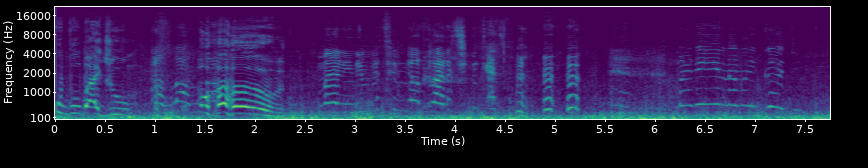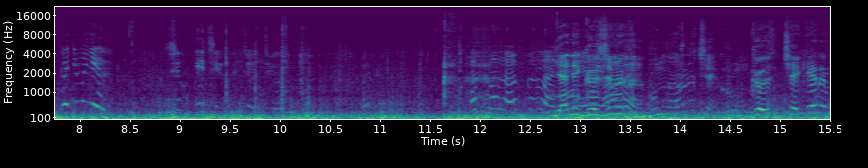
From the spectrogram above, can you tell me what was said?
ubu bacum. Allah Allah. Oho. Marin'in bütün gazları çıkar. Marin oh my god. Bıcı bıcı. Şok geçirdi çocuğu. Hoppala hoppala. Yani gözümü Bunları da çek göz çekerim.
